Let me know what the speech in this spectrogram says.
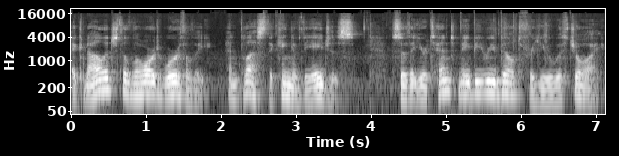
Acknowledge the Lord worthily, and bless the King of the ages, so that your tent may be rebuilt for you with joy.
